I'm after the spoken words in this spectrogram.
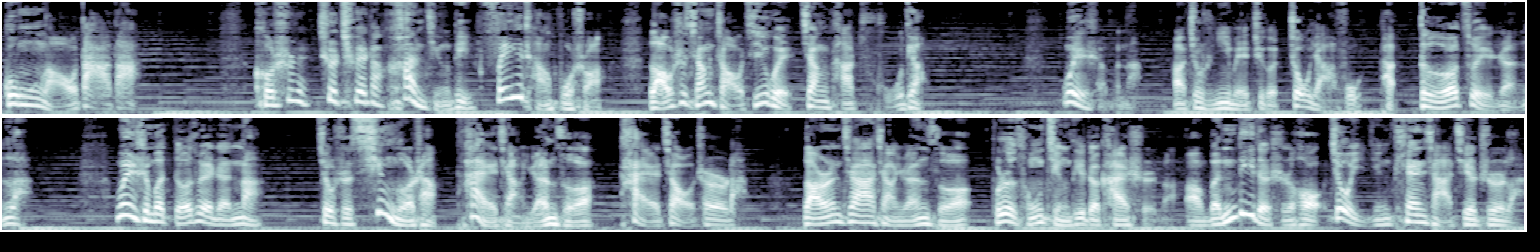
功劳大大。可是呢，这却让汉景帝非常不爽，老是想找机会将他除掉。为什么呢？啊，就是因为这个周亚夫他得罪人了。为什么得罪人呢？就是性格上太讲原则，太较真儿了。老人家讲原则，不是从景帝这开始的啊。文帝的时候就已经天下皆知了。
